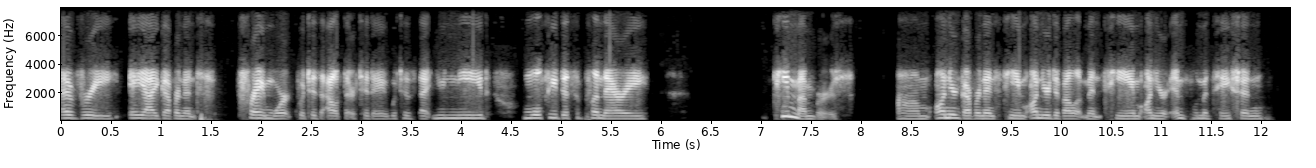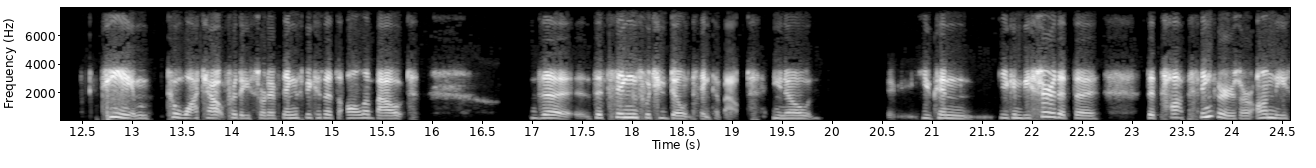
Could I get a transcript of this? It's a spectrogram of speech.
every AI governance framework which is out there today, which is that you need multidisciplinary team members um, on your governance team, on your development team, on your implementation team to watch out for these sort of things because it's all about the the things which you don't think about you know? You can you can be sure that the the top thinkers are on these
